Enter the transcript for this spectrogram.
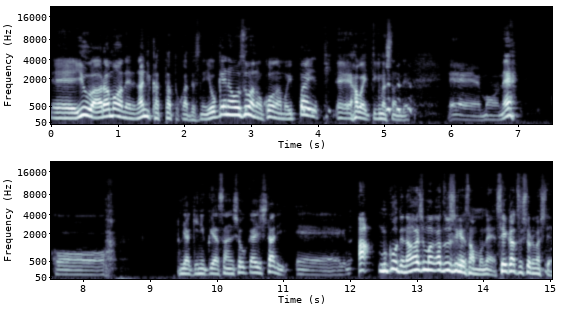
えー、ユーはアラモアで何買ったとかですね、余計なお世話のコーナーもいっぱい、えー、ハワイ行ってきましたんで、えー、もうね、こう、焼肉屋さん紹介したり、えー、あ、向こうで長嶋一茂さんもね、生活しておりまして、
